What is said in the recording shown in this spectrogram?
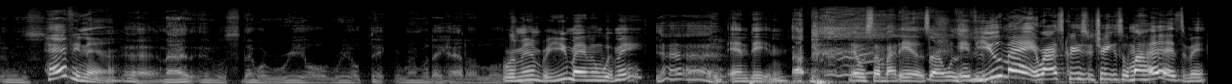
it was heavy now? yeah. Nah, it, it was they were real, real thick. Remember they had a little. Remember, you made them with me Yeah. and didn't. I- That was somebody else. Was if you. you made Rice Krispie treats with my husband,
